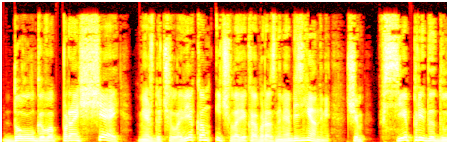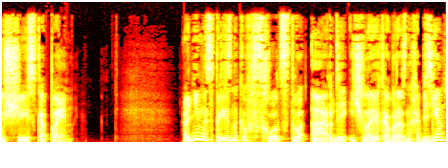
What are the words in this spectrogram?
долгого «прощай» между человеком и человекообразными обезьянами, чем все предыдущие ископаемые. Одним из признаков сходства Арди и человекообразных обезьян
